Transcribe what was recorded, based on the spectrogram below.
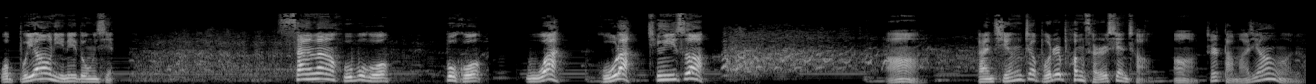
我不要你那东西。三万胡不胡？不胡。五万胡了，清一色。啊，感情这不是碰瓷儿现场啊，这是打麻将啊，这是。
